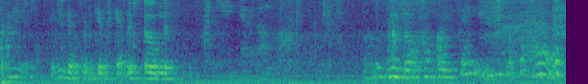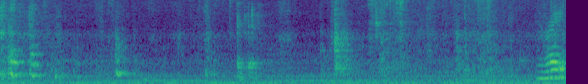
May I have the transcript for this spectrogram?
All right. If you guys would get together, so Mrs. Oh, You don't have my face. What the heck? Okay. All right.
